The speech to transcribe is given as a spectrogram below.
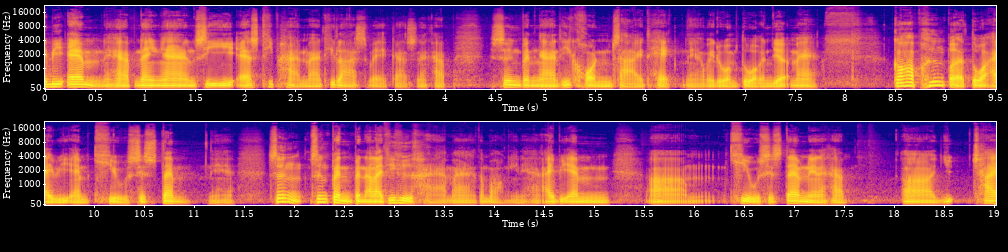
IBM นะครับในงาน CES ที่ผ่านมาที่ลาสเวกัสนะครับซึ่งเป็นงานที่คนสายเทคเนี่ยไปรวมตัวกันเยอะแมากก็เพิ่งเปิดตัว IBM Q System นะฮะซึ่งซึ่งเป็นเป็นอะไรที่คือหามากต้องบอกงี้นะฮะ IBM Q System เนี่ยนะครับใช้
